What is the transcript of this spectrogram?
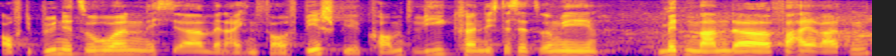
auf die Bühne zu holen, nicht, äh, wenn eigentlich ein VfB-Spiel kommt, wie könnte ich das jetzt irgendwie miteinander verheiraten?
